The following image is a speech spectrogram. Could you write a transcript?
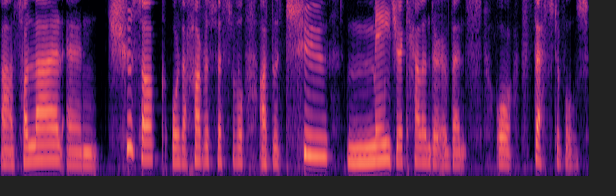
Uh, Seollal and Chuseok, or the Harvest Festival, are the two major calendar events or festivals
